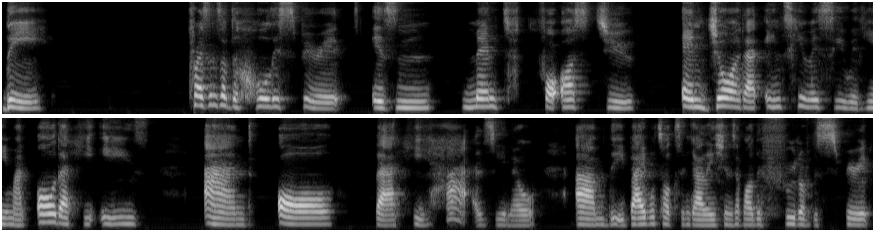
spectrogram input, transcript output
the presence of the Holy Spirit is meant for us to enjoy that intimacy with Him and all that He is and all that He has, you know. Um, the Bible talks in Galatians about the fruit of the Spirit.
